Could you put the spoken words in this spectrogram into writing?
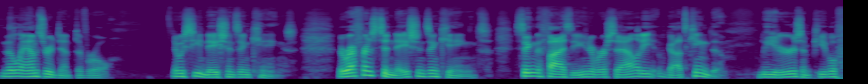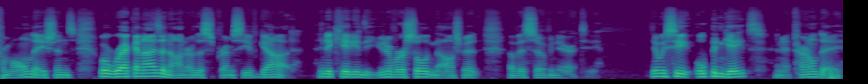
and the Lamb's redemptive role. Then we see nations and kings. The reference to nations and kings signifies the universality of God's kingdom. leaders, and people from all nations will recognize and honor the supremacy of God, indicating the universal acknowledgement of his sovereignty. Then we see open gates and eternal day.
